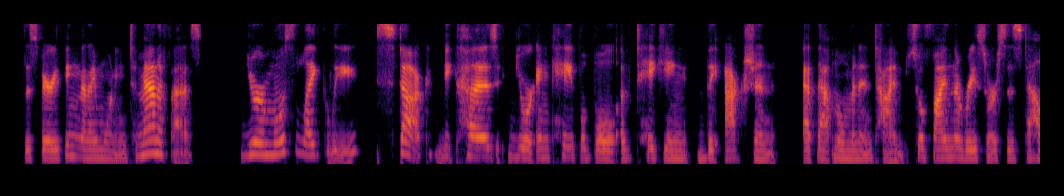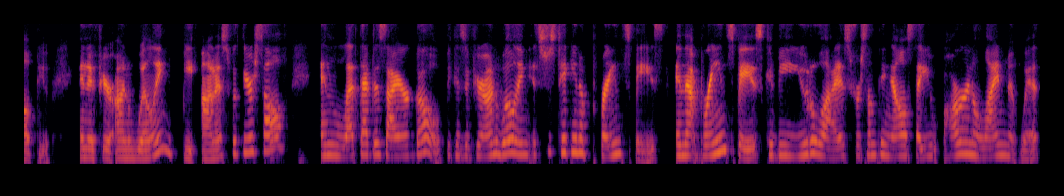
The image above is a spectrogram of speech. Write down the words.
this very thing that I'm wanting to manifest, you're most likely stuck because you're incapable of taking the action at that moment in time. So find the resources to help you. And if you're unwilling, be honest with yourself and let that desire go. Because if you're unwilling, it's just taking a brain space. And that brain space could be utilized for something else that you are in alignment with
